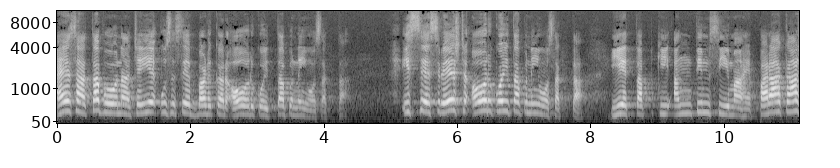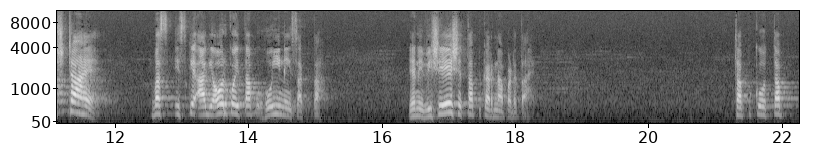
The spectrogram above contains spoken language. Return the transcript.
ऐसा तप होना चाहिए, उससे बढ़कर और कोई तप नहीं हो सकता। इससे श्रेष्ठ और कोई तप नहीं हो सकता। ये तप की अंतिम सीमा है, पराकाष्ठा है। बस इसके आगे और कोई तप हो ही नहीं सकता। यानी विशेष तप करना पड़ता है। तप को तप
